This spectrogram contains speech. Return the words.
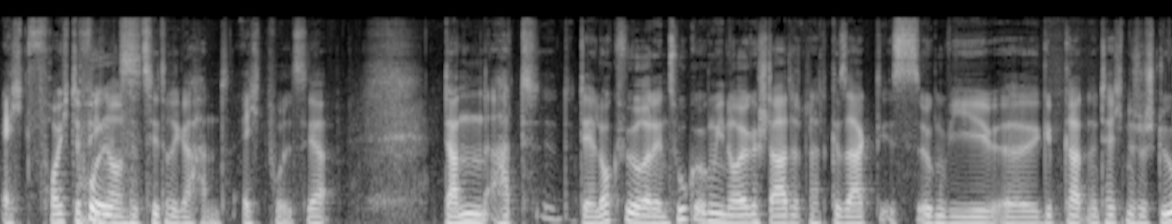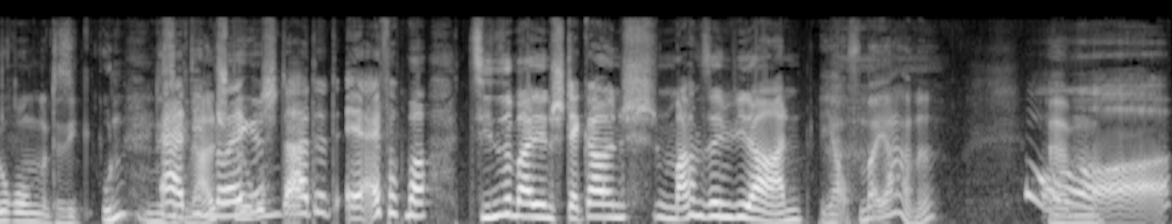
echt feuchte Puls. Finger und eine zittrige Hand. Echt Puls, ja. Dann hat der Lokführer den Zug irgendwie neu gestartet und hat gesagt, ist irgendwie, äh, gibt gerade eine technische Störung und, das, und eine Er hat ihn neu gestartet, ey, einfach mal, ziehen Sie mal den Stecker und machen Sie ihn wieder an. Ja, offenbar ja, ne? Oh. Ähm,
